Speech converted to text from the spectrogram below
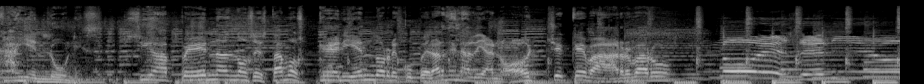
cae en lunes? Si apenas nos estamos queriendo recuperar de la de anoche, qué bárbaro. No es de Dios.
